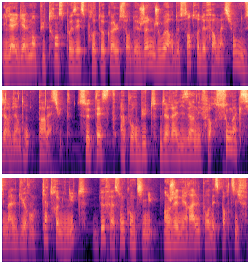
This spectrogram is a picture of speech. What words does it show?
Il a également pu transposer ce protocole sur de jeunes joueurs de centres de formation, nous y reviendrons par la suite. Ce test a pour but de réaliser un effort sous-maximal durant 4 minutes, de façon continue. En général, pour des sportifs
